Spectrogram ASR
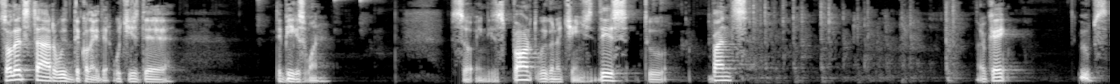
So let's start with the collider, which is the, the biggest one. So in this part, we're going to change this to pants. Okay. Oops.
